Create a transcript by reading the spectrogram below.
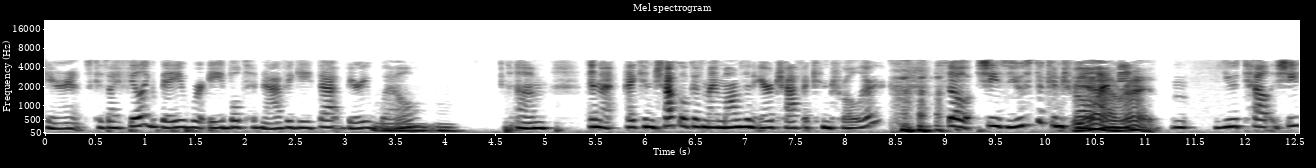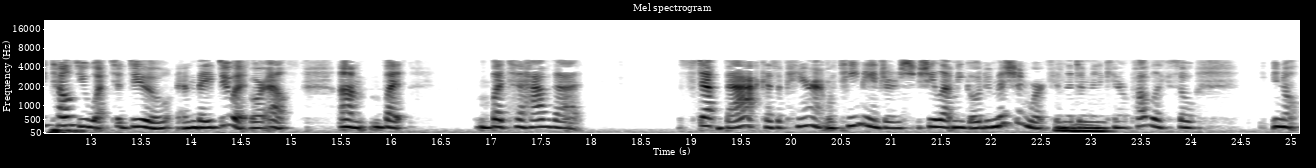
parents because I feel like they were able to navigate that very well. Mm-hmm. Um, and I, I can chuckle because my mom's an air traffic controller, so she's used to control. Yeah, I mean, right. You tell she tells you what to do, and they do it, or else. Um, but but to have that step back as a parent with teenagers, she let me go do mission work in the mm-hmm. Dominican Republic. So, you know,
